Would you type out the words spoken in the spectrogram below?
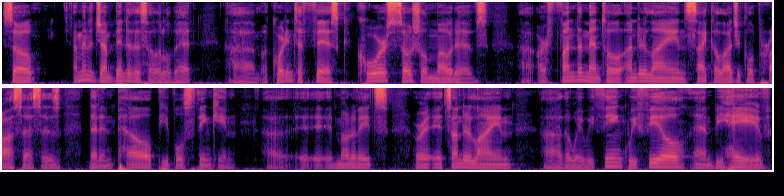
So I'm going to jump into this a little bit. Um, according to Fiske, core social motives uh, are fundamental underlying psychological processes that impel people's thinking. Uh, it, it, motivates or it's underlying uh, the way we think, we feel, and behave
